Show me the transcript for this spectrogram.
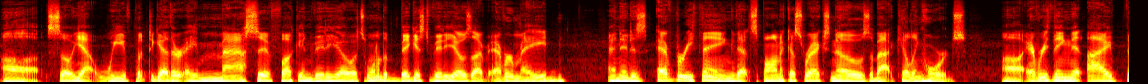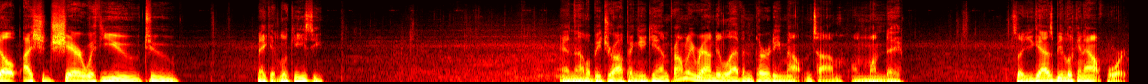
Uh, so yeah, we've put together a massive fucking video. It's one of the biggest videos I've ever made, and it is everything that Spawnicus Rex knows about killing hordes. Uh, everything that I felt I should share with you to make it look easy. And that'll be dropping again probably around 11:30 Mountain Time on Monday. So you guys be looking out for it.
